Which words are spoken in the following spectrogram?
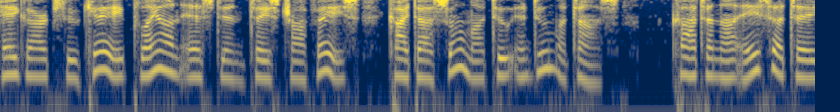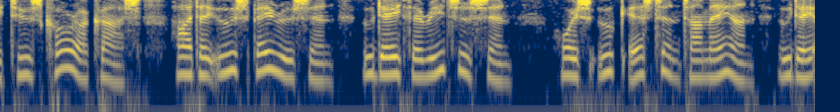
Hagar psuke pleon estin tes traphes, kai soma tu indumatas, katana esate tus korakas, hate us perusin, ude theritsusin, hois uk estin tamean, ude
